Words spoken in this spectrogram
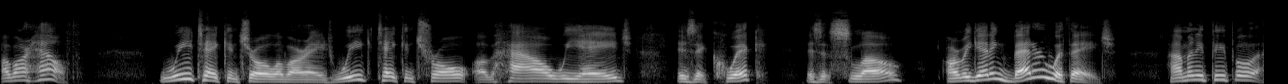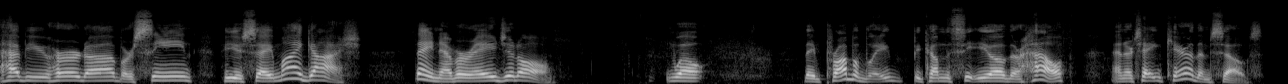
of our health. We take control of our age. We take control of how we age. Is it quick? Is it slow? Are we getting better with age? How many people have you heard of or seen who you say, my gosh, they never age at all? Well, they probably become the CEO of their health and are taking care of themselves.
